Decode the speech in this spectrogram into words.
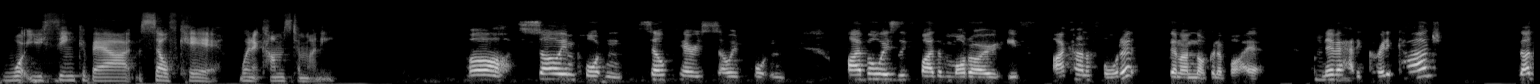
what you think about self care when it comes to money? Oh, so important. Self care is so important. I've always lived by the motto if I can't afford it, then I'm not going to buy it. I've never mm-hmm. had a credit card. Not,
